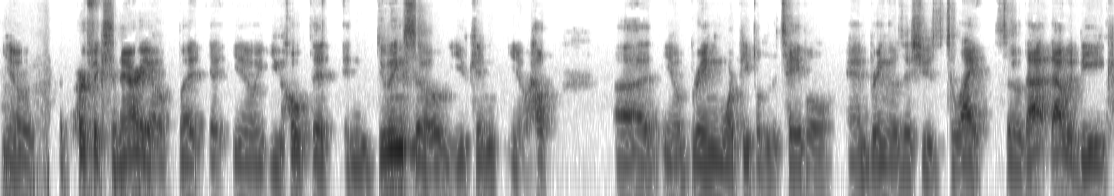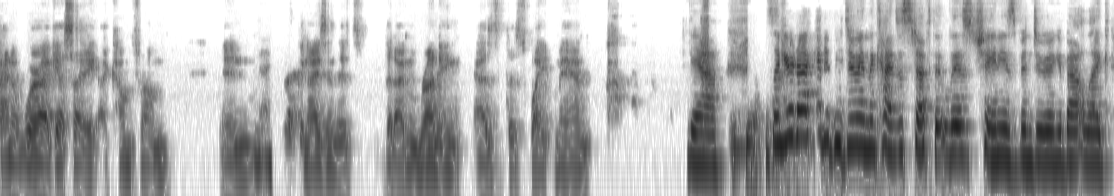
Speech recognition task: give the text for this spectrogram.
you know, the perfect scenario, but uh, you know, you hope that in doing so, you can, you know, help, uh, you know, bring more people to the table and bring those issues to light. So that that would be kind of where I guess I, I come from in recognizing that that I'm running as this white man. Yeah. So you're not going to be doing the kinds of stuff that Liz Cheney has been doing about like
